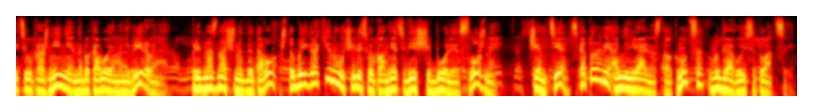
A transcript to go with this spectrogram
эти упражнения на боковое маневрирование предназначены для того, чтобы игроки научились выполнять вещи более сложные, чем те, с которыми они реально столкнутся в игровой ситуации.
